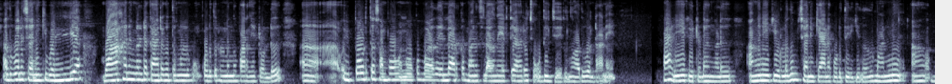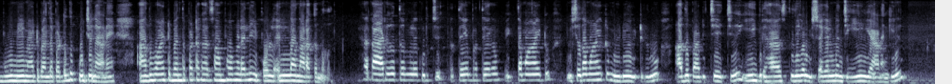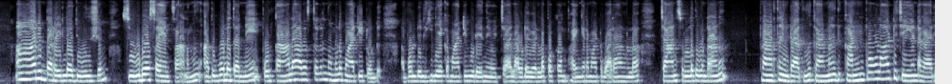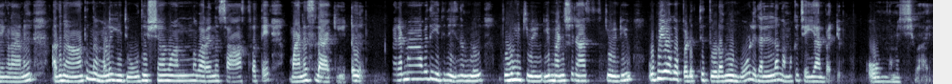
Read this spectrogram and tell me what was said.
അതുപോലെ ശനിക്ക് വലിയ വാഹനങ്ങളുടെ കാരകത്വങ്ങൾ കൊടുത്തിട്ടുണ്ടെന്ന് പറഞ്ഞിട്ടുണ്ട്. ഇപ്പോഴത്തെ സംഭവം നോക്കുമ്പോൾ അത് എല്ലാവർക്കും മനസ്സിലാകും. നേരത്തെ ആരോ ചോദ്യം ചെയ്തിരുന്നു. അതുകൊണ്ടാണ് പഴയ കെട്ടിടങ്ങൾ അങ്ങനെയൊക്കെയുള്ളതും ശനിക്കാണ് കൊടുത്തിരിക്കുന്നത്. മണ്ണ് ആ ഭൂമിയുമായിട്ട് ബന്ധപ്പെട്ടത് കുജനാണ്. അതുമായിട്ട് ബന്ധപ്പെട്ട സംഭവങ്ങളല്ലേ ഇപ്പോൾ എല്ലാം നടക്കുന്നത്. ഗ്രഹകാരകത്വങ്ങളെ കുറിച്ച് പ്രത്യേകം പ്രത്യേകം വ്യക്തമായിട്ടും വിശദമായിട്ടും വീഡിയോ ഇട്ടിരുന്നു. അത് പഠിച്ചേച്ച് ഈ ഗ്രഹസ്ഥിതികൾ വിശകലനം ചെയ്യുകയാണെങ്കിൽ ആരും പറയില്ല ജ്യോതിഷം സ്യൂഡോ സയൻസ് ആണെന്ന് അതുപോലെ തന്നെ ഇപ്പോൾ കാലാവസ്ഥകൾ നമ്മൾ മാറ്റിയിട്ടുണ്ട്. അപ്പോൾ ഡൽഹിയിലേക്ക് മാറ്റിക്കൂടെ എന്ന് ചോദിച്ചാൽ അവിടെ വെള്ളപ്പൊക്കം ഭയങ്കരമായിട്ട് വരാനുള്ള ചാൻസ് ഉള്ളത് കൊണ്ടാണ് പ്രാർത്ഥന ഇടാത്തത് കാരണം ഇത് കൺട്രോളായിട്ട് ചെയ്യേണ്ട കാര്യങ്ങളാണ്. അതിനാദ്യം നമ്മൾ ഈ ജ്യോതിഷമെന്ന് പറയുന്ന ശാസ്ത്രത്തെ മനസ്സിലാക്കിയിട്ട് പരമാവധി ഇതിനെ നമ്മൾ ഭൂമിക്ക് വേണ്ടിയും മനുഷ്യരാശിക്ക് വേണ്ടിയും ഉപയോഗപ്പെടുത്തി തുടങ്ങുമ്പോൾ ഇതെല്ലാം നമുക്ക് ചെയ്യാൻ പറ്റും. ഓം നമ ശിവായ.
